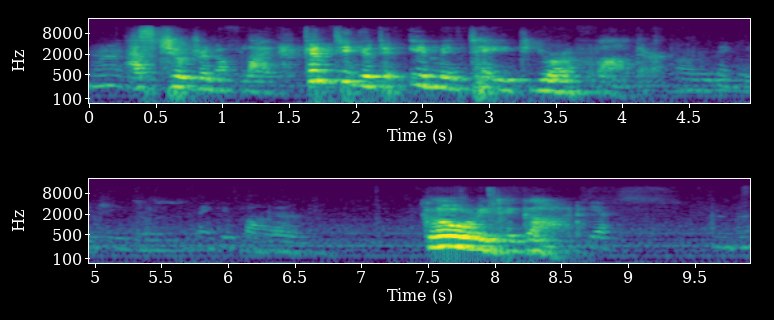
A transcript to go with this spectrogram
mm-hmm. as children of light. Continue to imitate your Father. Thank you, Jesus. Thank you, Father. Glory to God. Yes. Mm-hmm.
